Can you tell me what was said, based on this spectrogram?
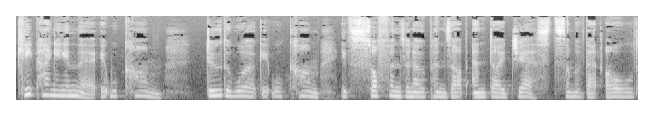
Keep hanging in there, it will come. Do the work, it will come. It softens and opens up and digests some of that old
